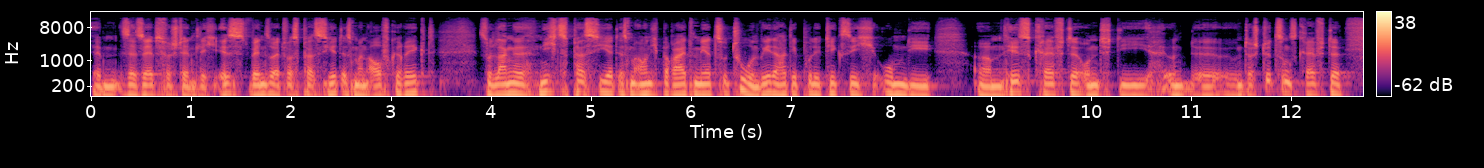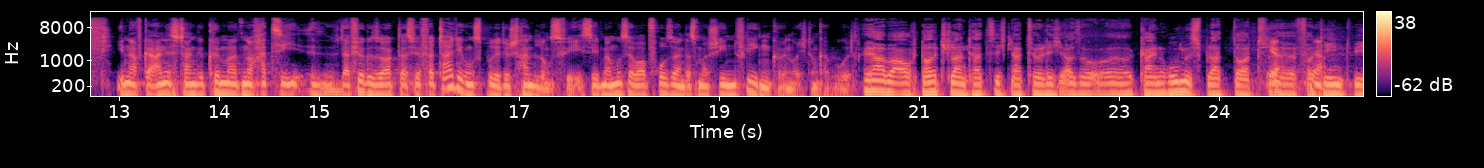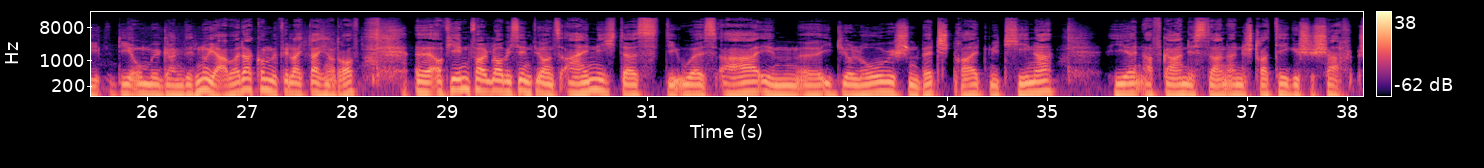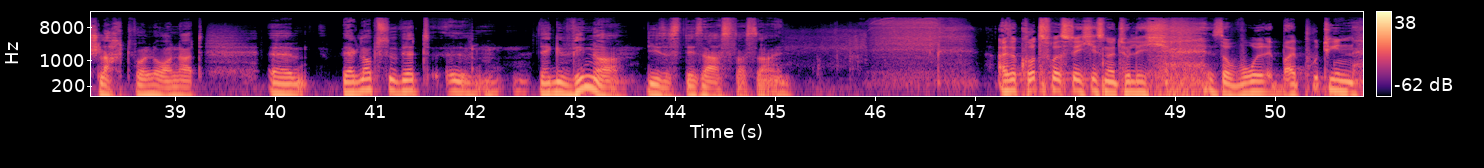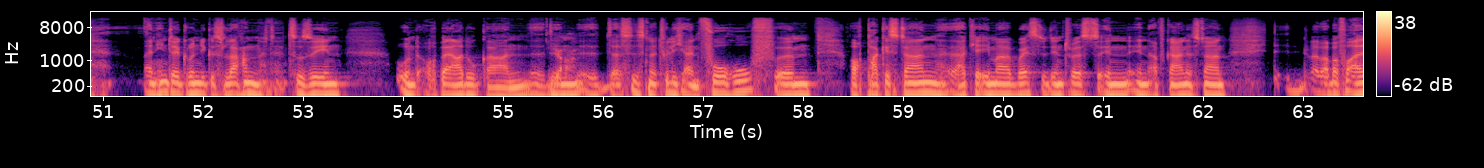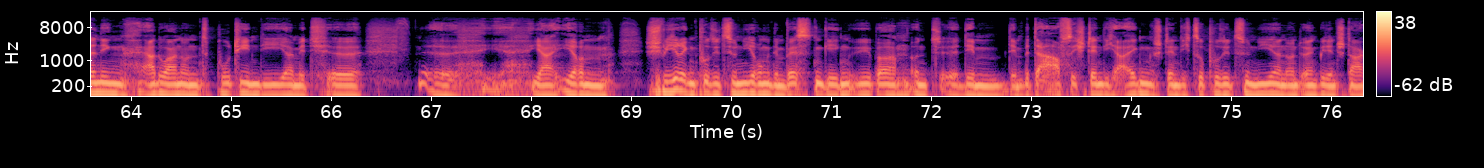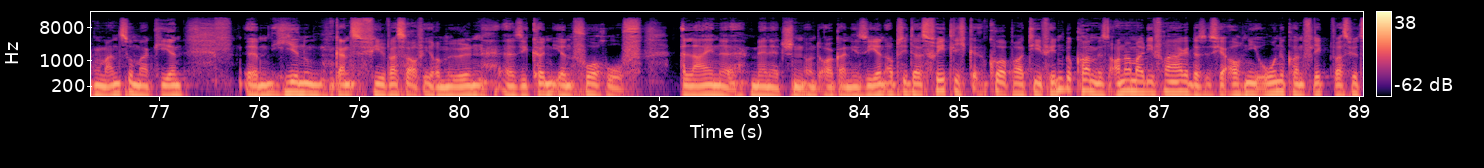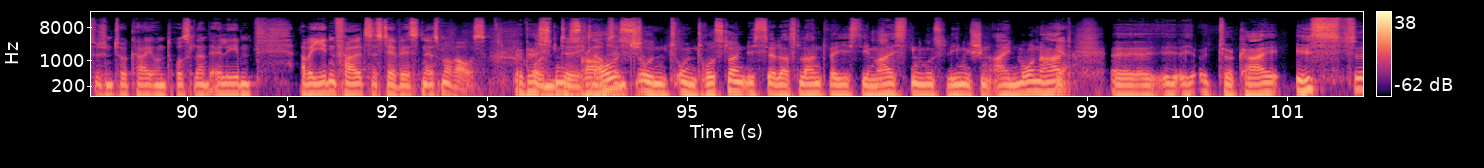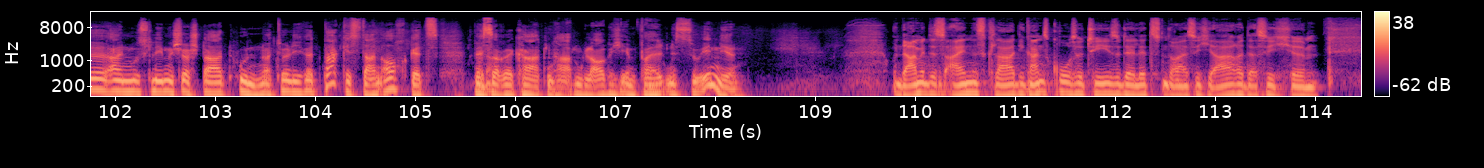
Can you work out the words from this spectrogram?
sehr selbstverständlich ist. Wenn so etwas passiert, ist man aufgeregt. Solange nichts passiert, ist man auch nicht bereit, mehr zu tun. Weder hat die Politik sich um die ähm, Hilfskräfte und die und, äh, Unterstützungskräfte in Afghanistan gekümmert, noch hat sie äh, dafür gesorgt, dass wir verteidigungspolitisch handlungsfähig sind. Man muss ja überhaupt froh sein, dass Maschinen fliegen können Richtung Kabul. Ja, aber auch Deutschland hat sich natürlich also äh, kein Ruhmesblatt dort ja, äh, verdient, ja. wie die umgegangen sind. Nun ja, aber da kommen wir vielleicht gleich noch drauf. Äh, auf jeden Fall, glaube ich, sind wir uns einig, dass die USA im äh, ideologischen Wettstreit mit China hier in Afghanistan eine strategische Schach Schlacht verloren hat. Äh, wer glaubst du wird äh, der Gewinner dieses Desasters sein? Also kurzfristig ist natürlich sowohl bei Putin ein hintergründiges Lachen zu sehen, und auch bei Erdogan. Äh, denn ja. Äh, das ist natürlich ein Vorhof. Ähm, auch Pakistan hat ja immer Vested Interests in, in Afghanistan. Aber vor allen Dingen Erdogan und Putin, die ja mit äh, ja ihrem schwierigen Positionierung dem Westen gegenüber und äh, dem dem Bedarf sich ständig eigenständig zu positionieren und irgendwie den starken Mann zu markieren ähm, hier nun ganz viel Wasser auf ihre Mühlen äh, sie können ihren Vorhof alleine managen und organisieren. Ob sie das friedlich kooperativ hinbekommen, ist auch nochmal die Frage. Das ist ja auch nie ohne Konflikt, was wir zwischen Türkei und Russland erleben. Aber jedenfalls ist der Westen erstmal raus. Der Westen und, ist äh, raus glaub, und, und Russland ist ja das Land, welches die meisten muslimischen Einwohner hat. Ja. Äh, äh Türkei ist äh, ein muslimischer Staat und natürlich wird Pakistan auch jetzt bessere genau. Karten haben, glaube ich, im Verhältnis zu Indien. Und damit ist eines klar, die ganz große These der letzten 30 Jahre, dass sich ähm,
